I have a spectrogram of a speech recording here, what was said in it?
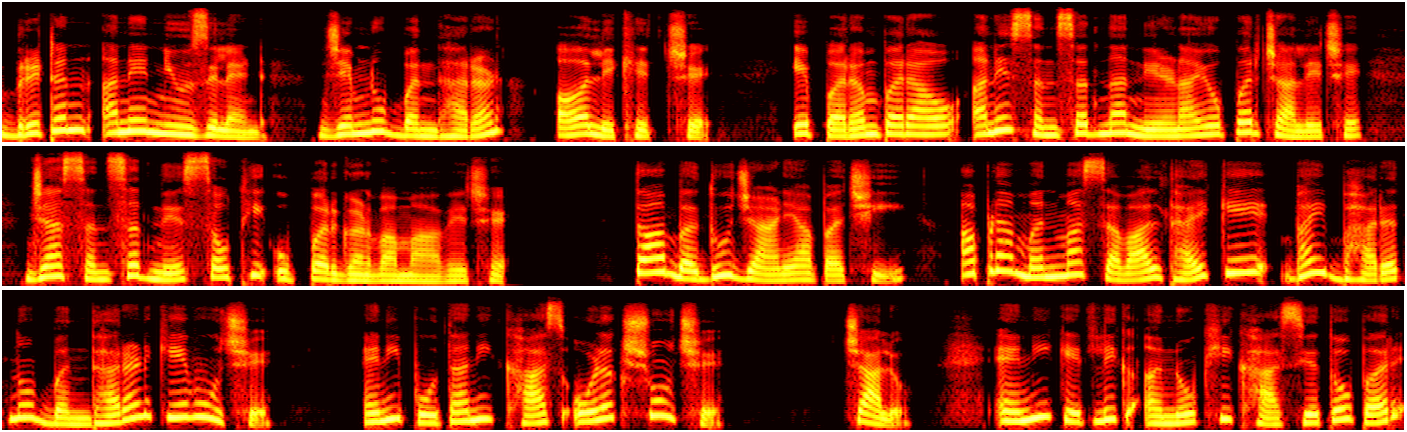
બ્રિટન અને ન્યૂઝીલેન્ડ, જેમનું બંધારણ અલિખિત છે. એ પરંપરાઓ અને સંસદના નિર્ણયો પર ચાલે છે, જ્યાં સંસદને સૌથી ઉપર ગણવામાં આવે છે. તો આ બધું જાણ્યા પછી આપણા મનમાં સવાલ થાય કે, ભાઈ, ભારતનું બંધારણ કેવું છે? એની પોતાની ખાસ ઓળખ શું છે? ચાલો, એની કેટલીક અનોખી ખાસિયતો પર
